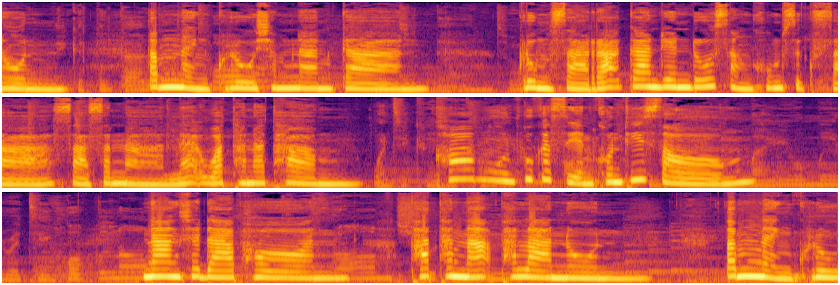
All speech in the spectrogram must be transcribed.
นนท์ตำแหน่งครูชำนาญการ กลุ่มสาระการเรียนรู้สังคมศึกษา ศาสนาและวัฒนธรรม ข้อมูลผู้เกษียณคนที่สองนางชดาพร พัฒนะพลานนท์ตำแหน่งครู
